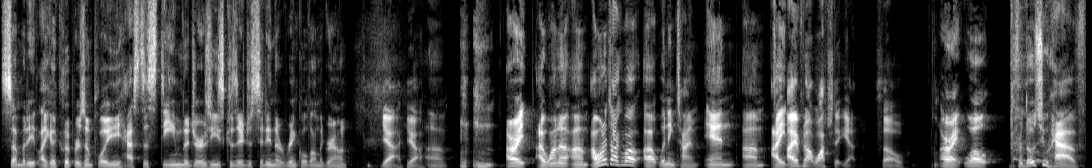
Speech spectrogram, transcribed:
somebody like a Clippers employee has to steam the jerseys because they're just sitting there wrinkled on the ground. Yeah, yeah. All right, I want to um I want to talk about uh, winning time and um I, I have not watched it yet, so all right well for those who have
